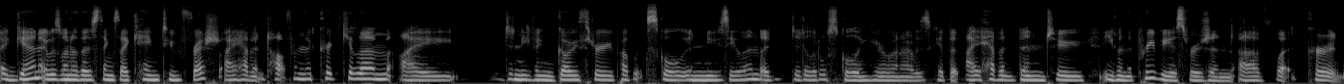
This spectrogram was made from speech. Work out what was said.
again, it was one of those things I came to fresh. I haven't taught from the curriculum. I didn't even go through public school in New Zealand. I did a little schooling here when I was a kid, but I haven't been to even the previous version of what current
